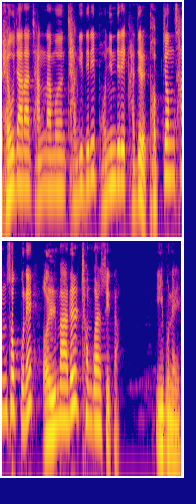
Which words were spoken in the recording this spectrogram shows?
배우자나 장남은 자기들이 본인들이 가질 법정 상속분의 얼마를 청구할 수 있다. 2분의 1.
